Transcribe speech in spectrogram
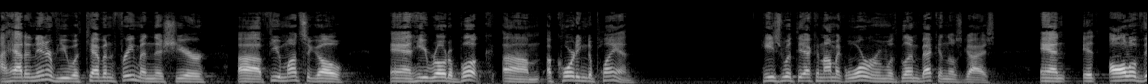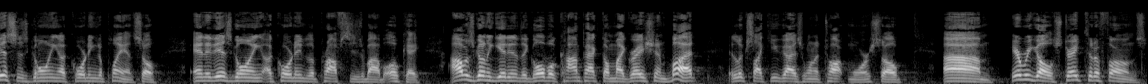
I had an interview with Kevin Freeman this year uh, a few months ago, and he wrote a book, um, According to Plan. He's with the Economic War Room with Glenn Beck and those guys. And it, all of this is going according to plan. So, and it is going according to the prophecies of the Bible. Okay, I was going to get into the global compact on migration, but it looks like you guys want to talk more. So um, here we go, straight to the phones.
